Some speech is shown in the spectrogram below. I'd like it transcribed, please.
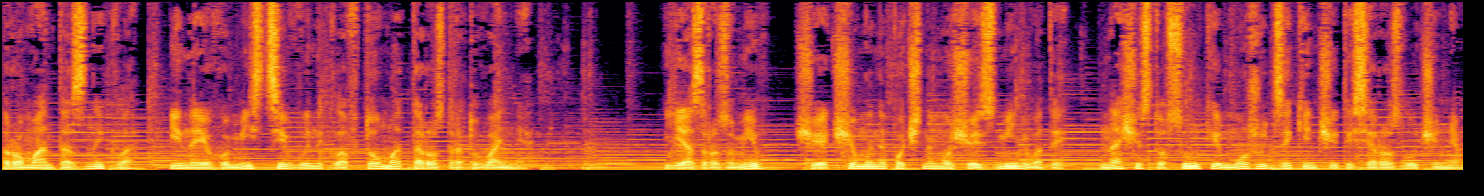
Романта зникла, і на його місці виникла втома та роздратування. Я зрозумів, що якщо ми не почнемо щось змінювати, наші стосунки можуть закінчитися розлученням.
